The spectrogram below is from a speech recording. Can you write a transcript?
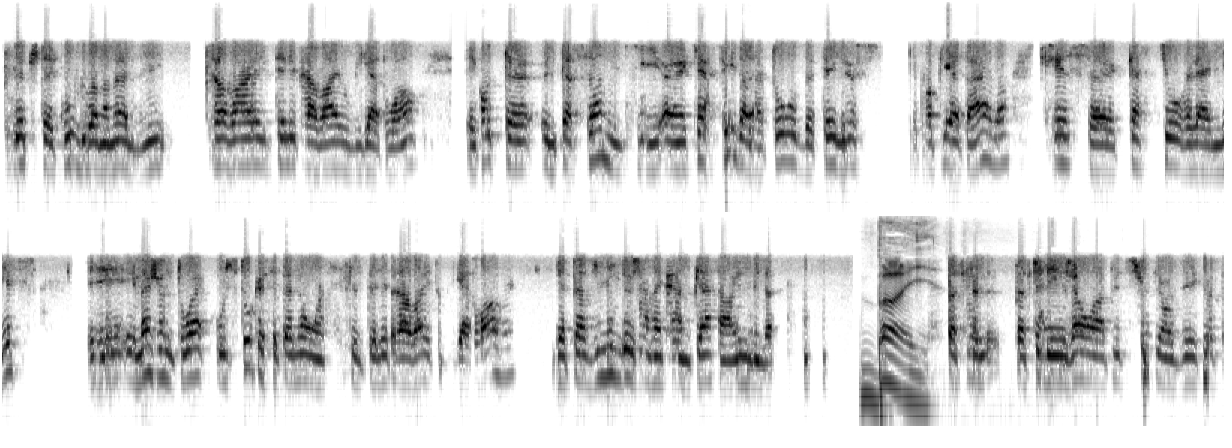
Puis là, tout à coup, le gouvernement a dit travail, télétravail obligatoire. Écoute, euh, une personne qui a un café dans la tour de TELUS, qui est propriétaire, là, Chris euh, Castiolanis, et imagine-toi, aussitôt que c'est annoncé que le télétravail est obligatoire, là, il a perdu 1250 pièces en une minute. Boy. Parce que, parce que les gens ont appelé tout de suite et ont dit, écoute,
